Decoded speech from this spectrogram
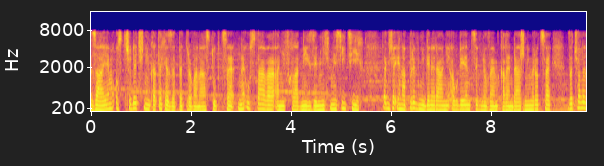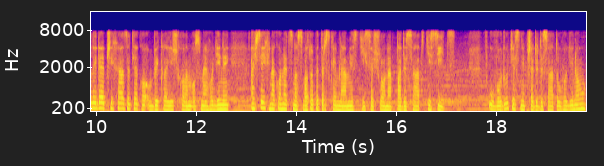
Zájem o středeční katecheze Petrova nástupce neustává ani v chladných zimních měsících, takže i na první generální audienci v novém kalendářním roce začali lidé přicházet jako obvykle již kolem 8 hodiny, až se jich nakonec na svatopetrském náměstí sešlo na 50 tisíc. V úvodu těsně před desátou hodinou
